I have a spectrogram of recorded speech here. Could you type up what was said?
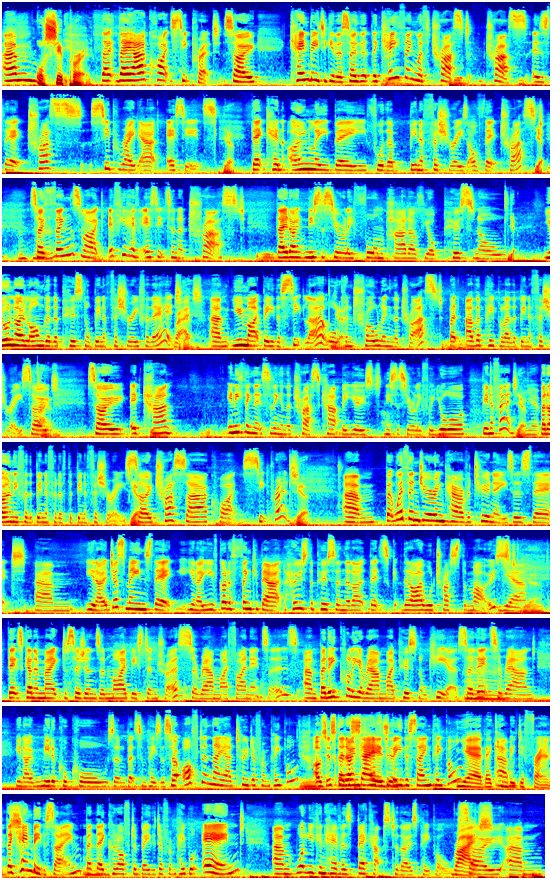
Um, or separate? They, they are quite separate. So can be together. So that the key thing with trust trusts is that trusts separate out assets yep. that can only be for the beneficiaries of that trust. Yep. Mm-hmm. So things like if you have assets in a trust, they don't necessarily form part of your personal. Yep. You're no longer the personal beneficiary for that. Right. Um, you might be the settlor or controlling the trust, but other people are the beneficiary. So, right. so it can't anything that's sitting in the trust can't be used necessarily for your benefit, yep. Yep. but only for the benefit of the beneficiaries. Yep. So trusts are quite separate. Yeah. Um, but with enduring power of attorneys is that um, you know it just means that you know you've got to think about who's the person that I that's that I will trust the most. Yeah. yeah. That's going to make decisions in my best interests around my finances, um, but equally around my personal care. So mm. that's around you know, medical calls and bits and pieces. So often they are two different people. I was just going to say. They don't have to be the same people. yeah, they can be Um, different. They can be the same, but Mm. they could often be the different people. And um, what you can have is backups to those people. Right. So, um,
